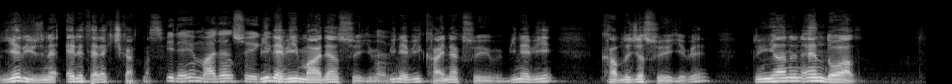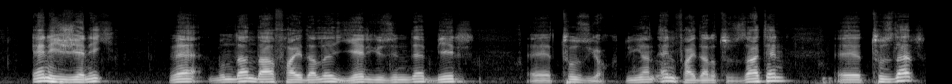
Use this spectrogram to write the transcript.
yeryüzüne eriterek çıkartması. Bir nevi maden suyu Bir gibi. nevi maden suyu gibi, Evet. bir nevi kaynak suyu gibi, bir nevi kablıca suyu gibi dünyanın en doğal, en hijyenik ve bundan daha faydalı yeryüzünde bir e, tuz yok. Dünyanın en faydalı tuz. Zaten e, tuzlar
